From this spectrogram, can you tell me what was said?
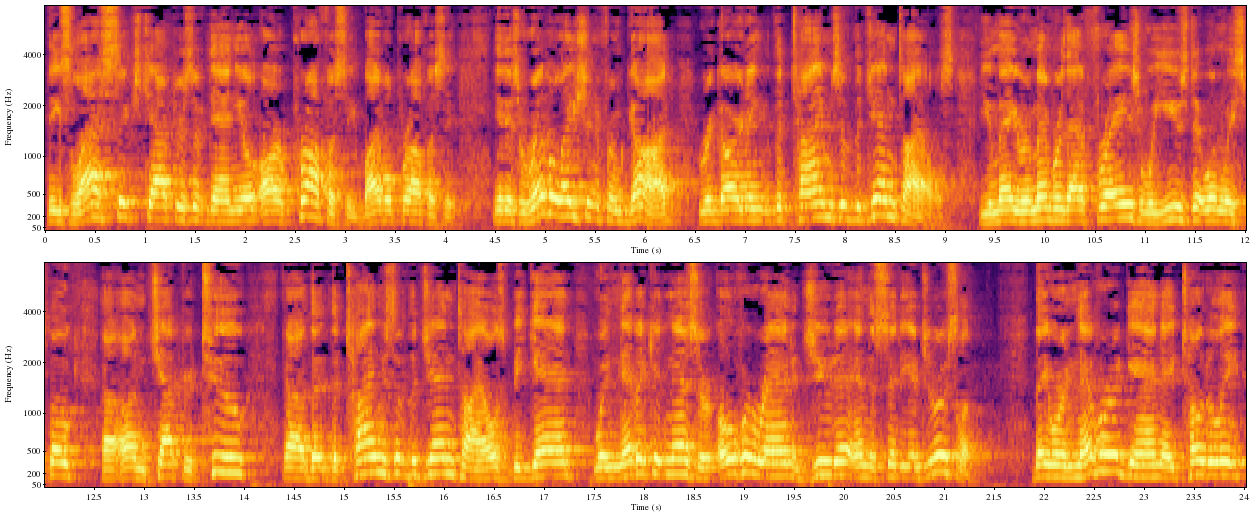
These last six chapters of Daniel are prophecy, Bible prophecy. It is revelation from God regarding the times of the Gentiles. You may remember that phrase. We used it when we spoke uh, on chapter 2. Uh, the, the times of the Gentiles began when Nebuchadnezzar overran Judah and the city of Jerusalem. They were never again a totally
